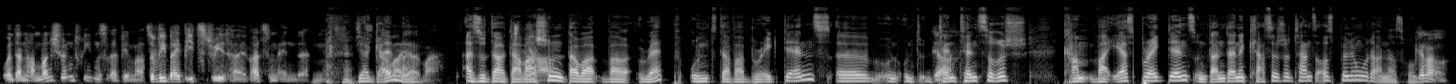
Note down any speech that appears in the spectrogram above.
Und dann haben wir einen schönen Friedensrap gemacht. So wie bei Beat Street halt, war zum Ende. Ja, geil, Mann. ja Also da, da war Ja. schon, da war, war Rap und da war Breakdance äh, und, und Ja. tän tänzerisch kam, war erst Breakdance und dann deine klassische Tanzausbildung oder andersrum? Genau.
